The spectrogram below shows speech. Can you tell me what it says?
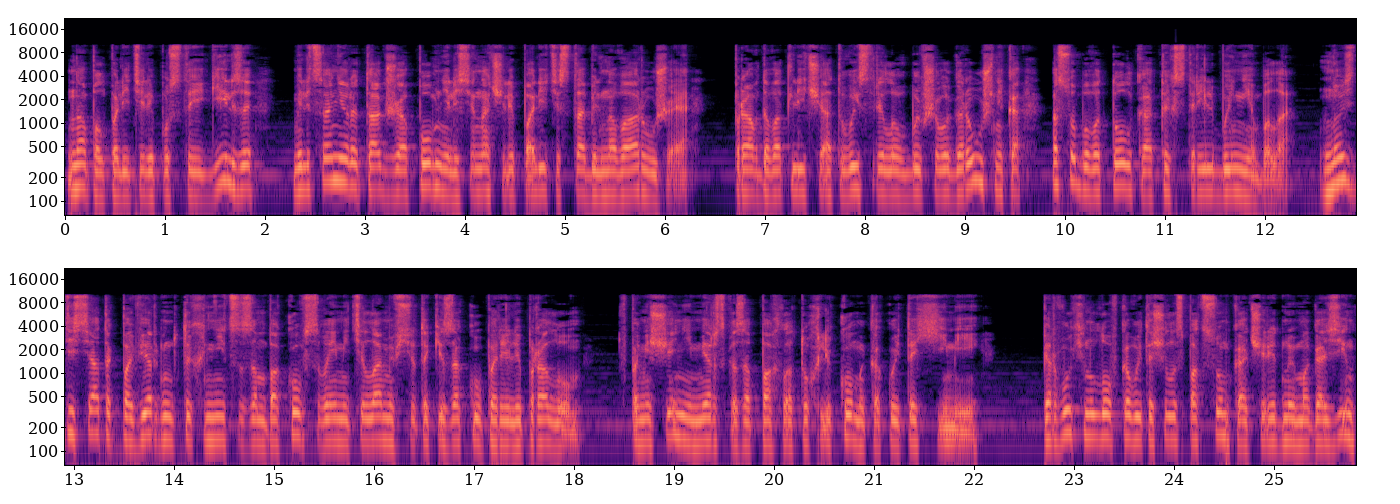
На пол полетели пустые гильзы, милиционеры также опомнились и начали палить из стабильного оружия – Правда, в отличие от выстрелов бывшего горушника, особого толка от их стрельбы не было. Но с десяток повергнутых ниц зомбаков своими телами все-таки закупорили пролом. В помещении мерзко запахло тухляком и какой-то химией. Первухин ловко вытащил из-под сумка очередной магазин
